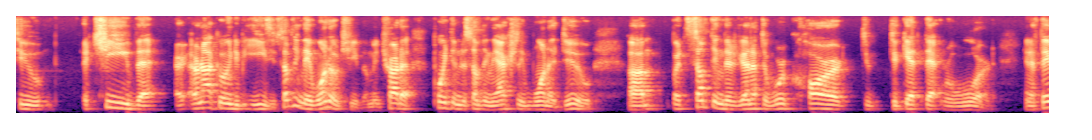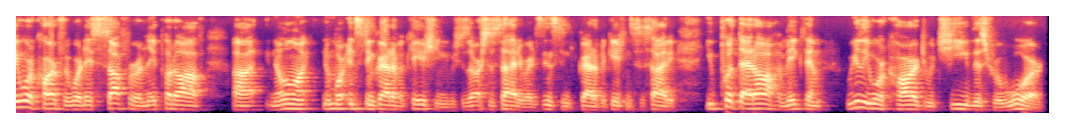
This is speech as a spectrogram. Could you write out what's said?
to achieve that are not going to be easy. Something they want to achieve. I mean, try to point them to something they actually want to do, um, but something they're going to have to work hard to, to get that reward. And if they work hard for the reward, they suffer and they put off uh, no, long, no more instant gratification, which is our society, right? It's instant gratification society. You put that off and make them really work hard to achieve this reward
